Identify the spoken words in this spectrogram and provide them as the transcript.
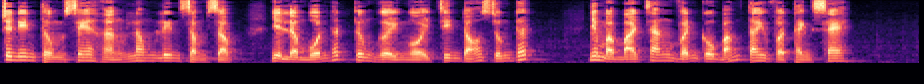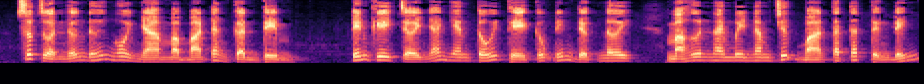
cho nên thùng xe hàng long lên sầm sập như là muốn hất tung người ngồi trên đó xuống đất. Nhưng mà bà Trang vẫn cố bám tay vào thành xe. Suốt ruột hướng tới ngôi nhà mà bà đang cần tìm. Đến khi trời nhá nhem tối thì cũng đến được nơi mà hơn 20 năm trước bà ta đã từng đến.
